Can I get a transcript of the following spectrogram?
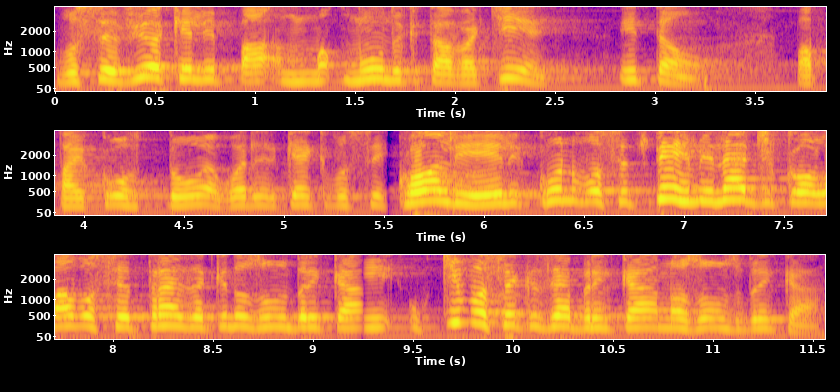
você viu aquele mundo que estava aqui? Então, Papai cortou, agora ele quer que você cole ele. Quando você terminar de colar, você traz aqui, nós vamos brincar. E o que você quiser brincar, nós vamos brincar.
